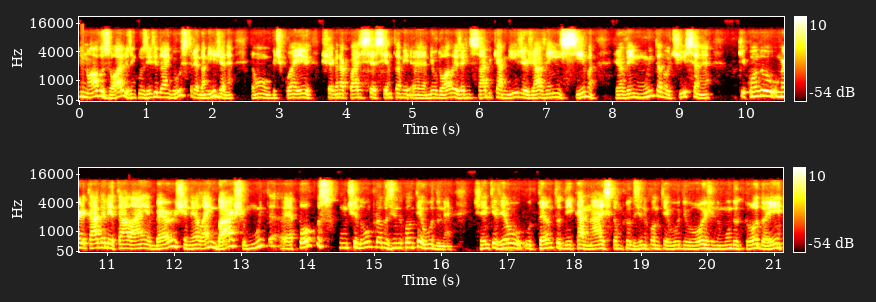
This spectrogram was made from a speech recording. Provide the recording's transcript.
novos olhos, inclusive da indústria, da mídia, né? Então, o Bitcoin aí chegando a quase 60 eh, mil dólares, a gente sabe que a mídia já vem em cima, já vem muita notícia, né? Porque quando o mercado ele tá lá em bearish, né, lá embaixo, muita, é, poucos continuam produzindo conteúdo, né? Se a gente vê o, o tanto de canais que estão produzindo conteúdo hoje no mundo todo aí,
